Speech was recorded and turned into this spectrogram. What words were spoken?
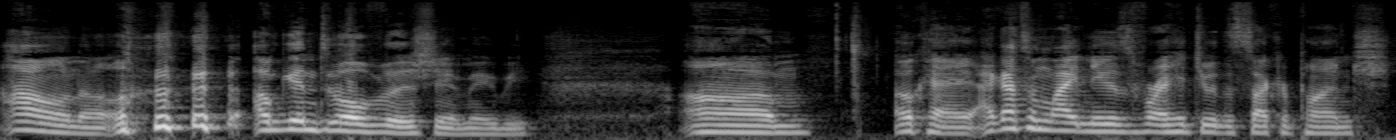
I don't know. I'm getting too old for this shit. Maybe. Um. Okay, I got some light news before I hit you with the sucker punch.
